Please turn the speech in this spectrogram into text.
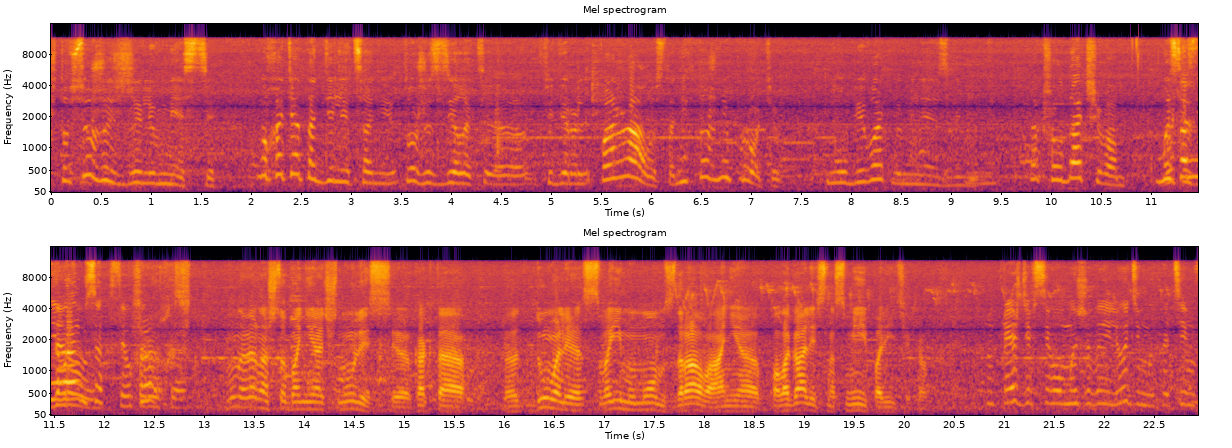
что всю жизнь жили вместе. Ну, хотят отделиться они, тоже сделать э, федерали... Пожалуйста, никто же не против. Но убивать вы меня извините. Так что удачи вам. Мы Будьте сомневаемся, здоровы, всего что- хорошего. Ну, наверное, чтобы они очнулись, э, как-то э, думали своим умом здраво, а не полагались на СМИ и политиков. Ну, прежде всего, мы живые люди, мы хотим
